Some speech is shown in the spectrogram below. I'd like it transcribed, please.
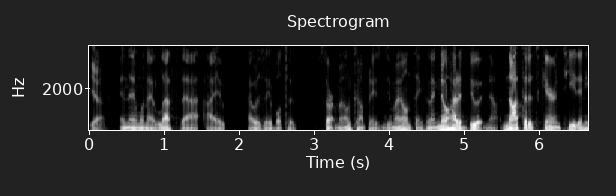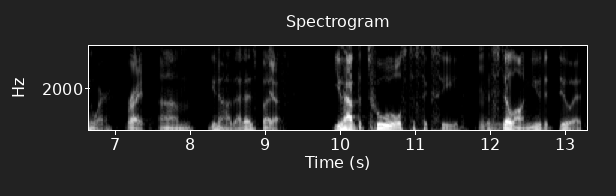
Yeah. And then when I left that, I I was able to start my own companies and do my own things, and I know how to do it now. Not that it's guaranteed anywhere. Right. Um, you know how that is, but yeah. you have the tools to succeed. It's still on you to do it.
